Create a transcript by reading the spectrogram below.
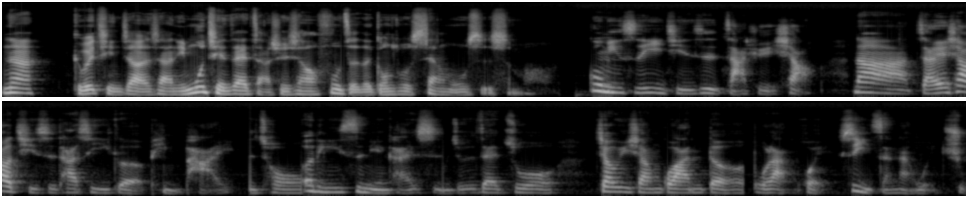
那可不可以请教一下，你目前在杂学校负责的工作项目是什么？顾名思义，其实是杂学校。那杂学校其实它是一个品牌，从二零一四年开始就是在做教育相关的博览会，是以展览为主。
